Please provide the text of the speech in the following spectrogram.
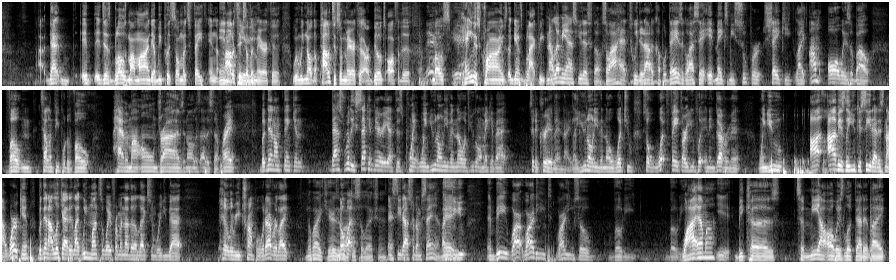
I- That it, it just blows my mind that we put so much faith in the In politics of. America when we know the politics of America are built off of the most heinous crimes against black people. Now let me ask you this though. So I had tweeted out a couple days ago. I said it makes me super shaky. Like I'm always about voting, telling people to vote, having my own drives and all this other stuff, right? But then I'm thinking that's really secondary at this point when you don't even know if you're gonna make it back to the crib at night. Like you don't even know what you. So what faith are you putting in government when you? I, obviously, you can see that it's not working. But then I look at it like we months away from another election where you got Hillary, Trump, or whatever. Like, Nobody cares about this election. and see, that's what I'm saying. Like, hey, do you? and B, why why do you why do you so votey votey? Why am I? Yeah. Because to me, I always looked at it like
